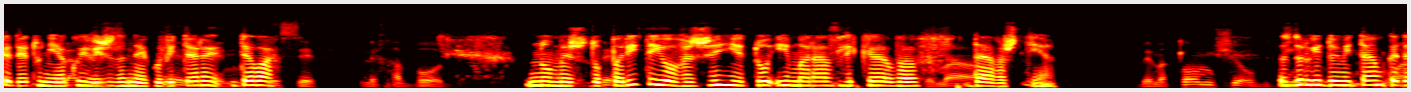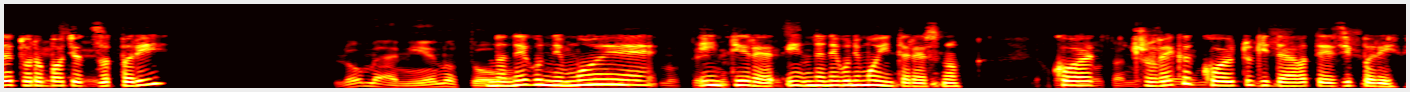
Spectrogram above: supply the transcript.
където някой вижда неговите дела. Но между парите и уважението има разлика в даващия. С други думи, там, където работят за пари, на него не му е, интерес, на него не му е интересно. Кой е човека, който ги дава тези пари?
